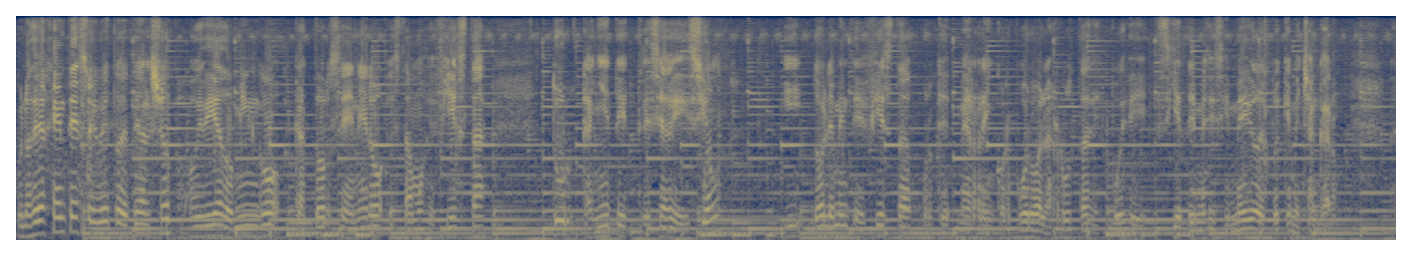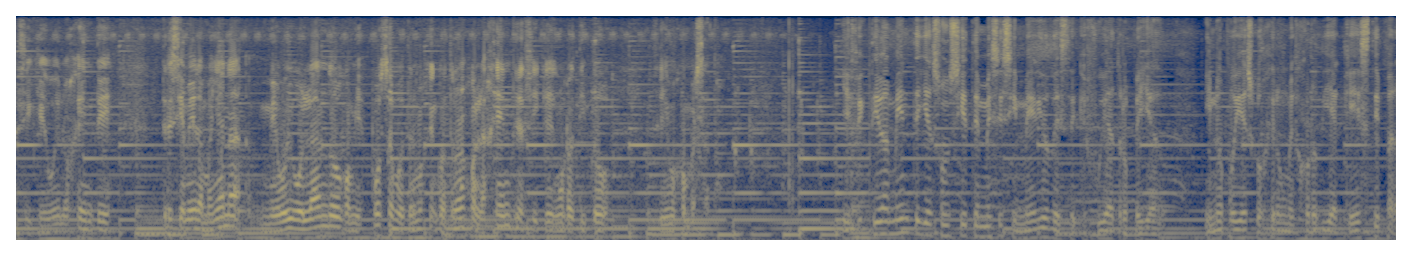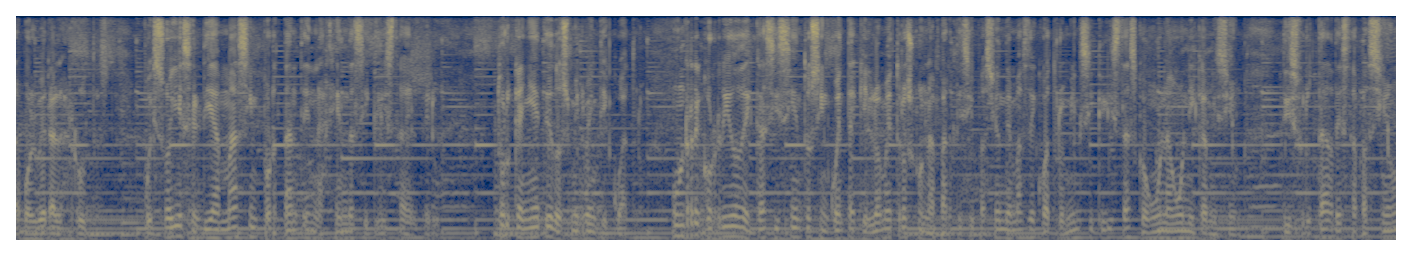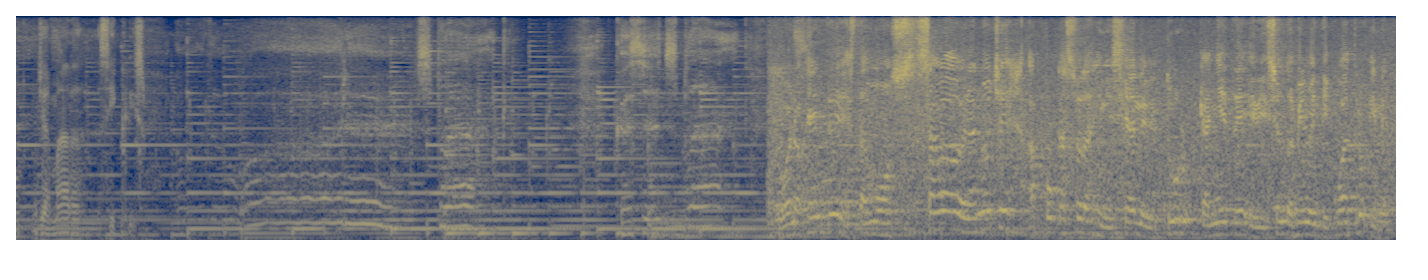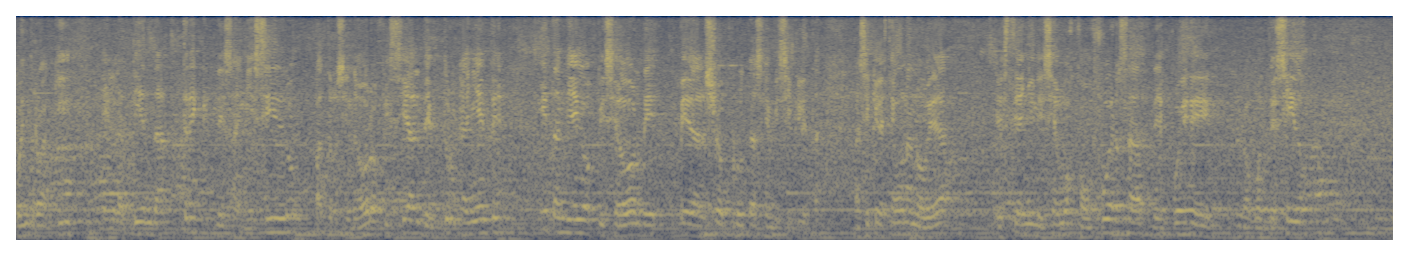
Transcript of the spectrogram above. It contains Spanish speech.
Buenos días gente, soy Beto de Pedal Shop. Hoy día domingo 14 de enero estamos de fiesta Tour Cañete 13 edición y doblemente de fiesta porque me reincorporo a las rutas después de 7 meses y medio después que me chancaron. Así que bueno gente, 3 y media de la mañana me voy volando con mi esposa porque tenemos que encontrarnos con la gente, así que en un ratito seguimos conversando. Y efectivamente ya son 7 meses y medio desde que fui atropellado y no podía escoger un mejor día que este para volver a las rutas pues hoy es el día más importante en la agenda ciclista del Perú. Tour Cañete 2024, un recorrido de casi 150 kilómetros con la participación de más de 4.000 ciclistas con una única misión, disfrutar de esta pasión llamada ciclismo. Bueno gente, estamos sábado de la noche, a pocas horas de iniciar el Tour Cañete edición 2024 y me encuentro aquí en la tienda Trek de San Isidro, patrocinador oficial del Tour Cañete y también auspiciador de Pedal Shop Rutas en Bicicleta. Así que les tengo una novedad, este año iniciamos con fuerza después de lo acontecido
